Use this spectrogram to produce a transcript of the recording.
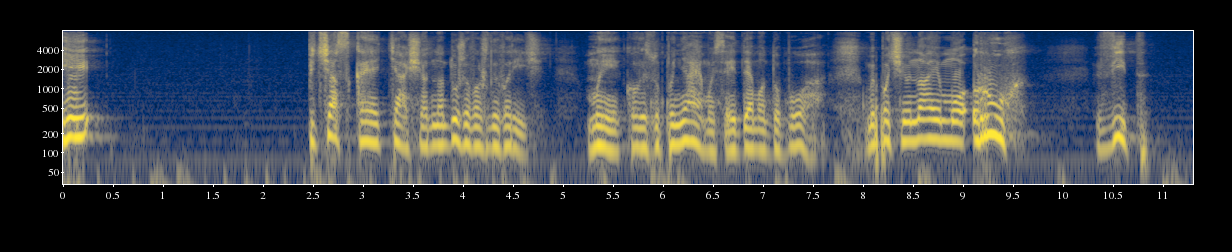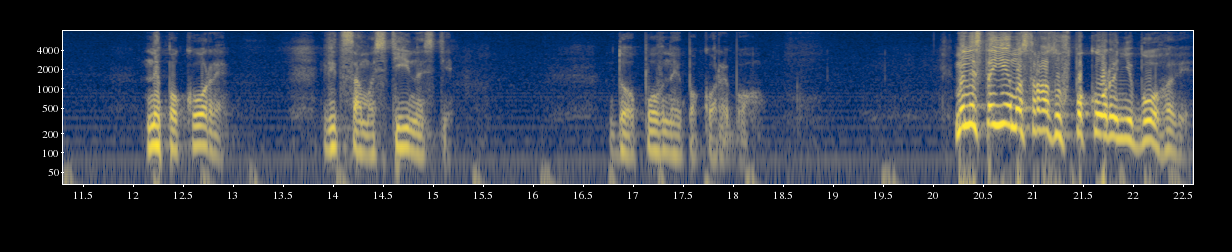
І під час каяття ще одна дуже важлива річ. Ми, коли зупиняємося йдемо до Бога, ми починаємо рух від непокори, від самостійності до повної покори Богу. Ми не стаємо сразу впокорені Богові,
